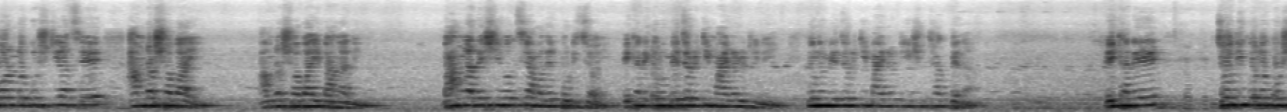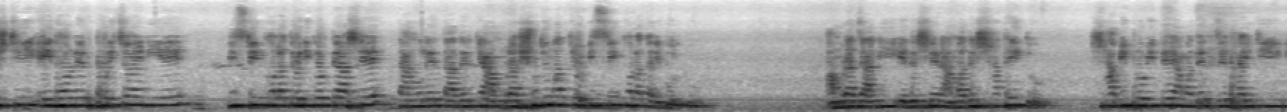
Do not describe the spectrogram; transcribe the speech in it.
বর্ণ, গোষ্ঠী আছে, আমরা সবাই আমরা সবাই বাঙালি। বাংলাদেশি হচ্ছে আমাদের পরিচয়। এখানে কোনো মেজরিটি মাইনরিটি নেই। কোনো মেজরিটি মাইনরিটি ইস্যু থাকবে না। এখানে যদি কোনো গোষ্ঠী এই ধরনের পরিচয় নিয়ে বিশৃঙ্খলা তৈরি করতে আসে, তাহলে তাদেরকে আমরা শুধুমাত্র বিশৃঙ্খলাকারী বলব। আমরা জানি এদেশের আমাদের সাথেই তো। সাবি প্রবিতে আমাদের যে ভাইটি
